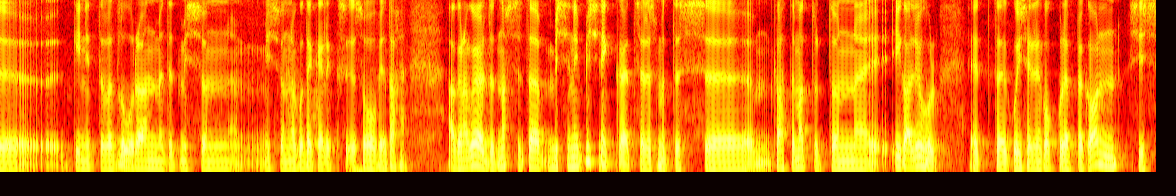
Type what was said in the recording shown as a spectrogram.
äh, kinnitavad luureandmed, et mis on, mis on nagu tegelik soov ja tahe aga nagu öeldud, noh, seda, mis siin, mis siin ikka, et selles mõttes äh, kahtlematult on igal juhul et äh, kui selline kokkulepe ka on, siis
